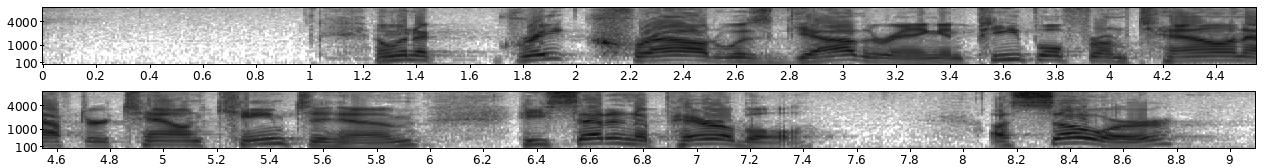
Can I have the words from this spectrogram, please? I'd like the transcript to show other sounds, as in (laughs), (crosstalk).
And when a great crowd was gathering and people from town after town came to him, he said in a parable, A sower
